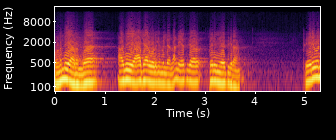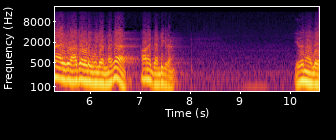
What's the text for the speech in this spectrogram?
குழந்தையாக இருந்தால் அது ஆச்சார ஒழுக்கம் இல்லைனாலும் ஏற்றுக்கிறார் பெருமை ஏற்றுக்கிறாங்க பெருவனாக இருக்கிற ஆச்சார ஒழுக்கம் இல்லைன்னாக்கா அவனை தண்டிக்கிறாங்க. இதனால்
